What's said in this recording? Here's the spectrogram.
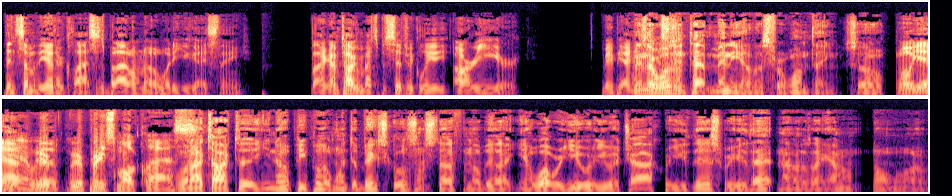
than some of the other classes, but I don't know. What do you guys think? Like I'm talking about specifically our year. Maybe I. I mean, there wasn't it. that many of us for one thing. So Well, yeah, Yeah, we were we were a pretty small class. when I talk to you know people that went to big schools and stuff, and they'll be like, you know, what were you? Were you a jock? Were you this? Were you that? And I was like, I don't know.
